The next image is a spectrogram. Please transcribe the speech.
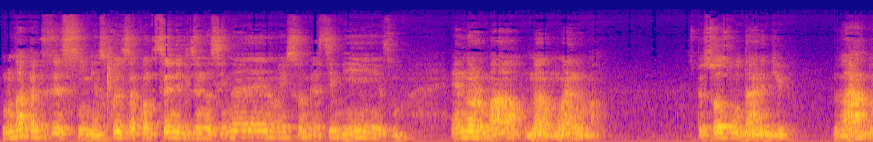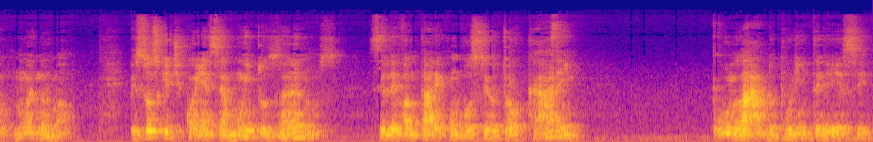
Não dá para dizer assim, as coisas acontecendo e dizendo assim, não, isso é assim mesmo, é normal. Não, não é normal. As pessoas mudarem de lado não é normal. Pessoas que te conhecem há muitos anos se levantarem com você ou trocarem o lado por interesse,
